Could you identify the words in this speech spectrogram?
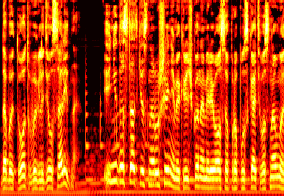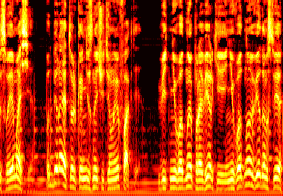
дабы тот выглядел солидно. И недостатки с нарушениями Кричко намеревался пропускать в основной своей массе, подбирая только незначительные факты. Ведь ни в одной проверке и ни в одном ведомстве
